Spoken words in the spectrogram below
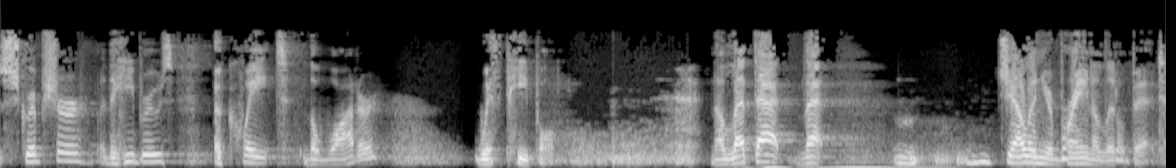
scripture, the Hebrews equate the water with people. Now let that, that gel in your brain a little bit.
